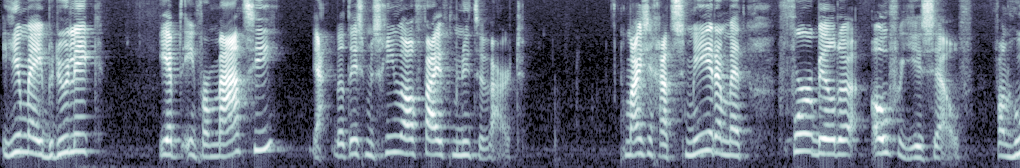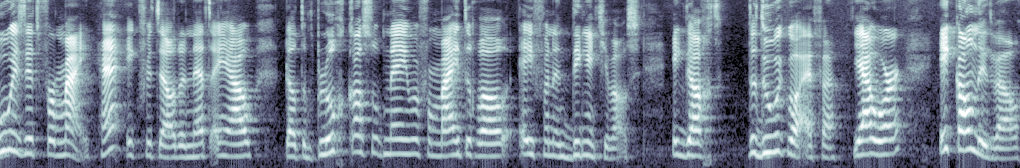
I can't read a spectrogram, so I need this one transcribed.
Hiermee bedoel ik, je hebt informatie, ja, dat is misschien wel 5 minuten waard. Maar als je gaat smeren met voorbeelden over jezelf. Van hoe is dit voor mij? Ik vertelde net aan jou dat een blogkast opnemen voor mij toch wel even een dingetje was. Ik dacht, dat doe ik wel even. Ja hoor, ik kan dit wel.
